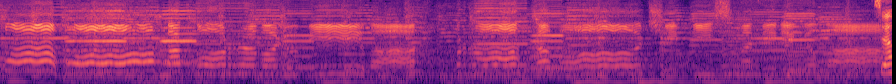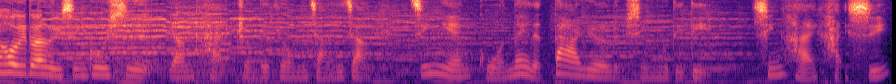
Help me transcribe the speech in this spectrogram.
того, которого любила, Про того, чьи письма берегла. 最后一段旅行故事，杨凯准备给我们讲一讲今年国内的大热旅行目的地——青海海西。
